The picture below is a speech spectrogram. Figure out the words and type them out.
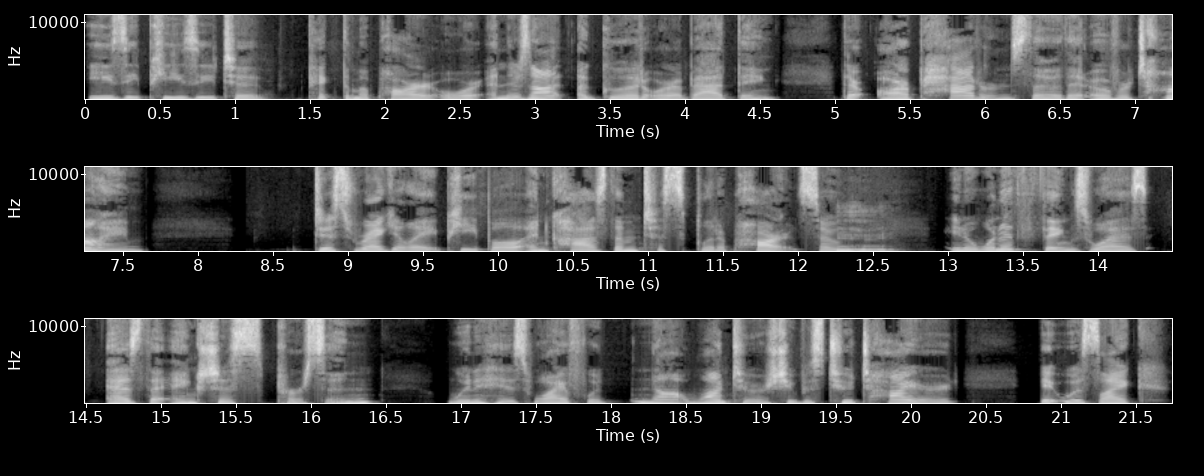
easy peasy to pick them apart or, and there's not a good or a bad thing. There are patterns though that over time dysregulate people and cause them to split apart. So, mm-hmm. you know, one of the things was as the anxious person, when his wife would not want to or she was too tired, it was like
